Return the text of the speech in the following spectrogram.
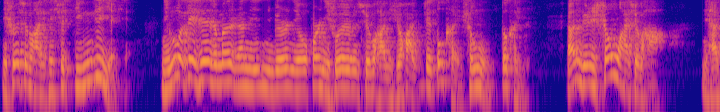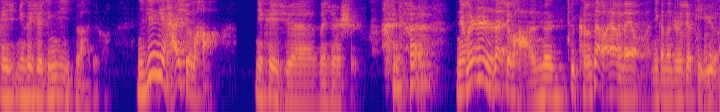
你数学学不好，你可以学经济也行。你如果这些什么让你，你比如你或者你数学学不好，你学化学这都可以，生物都可以。然后你比如你生物还学不好，你还可以你可以学经济，对吧？比如说你经济还学不好，你可以学文学史。你文学史再学不好，那就可能再往下没有了，你可能只是学体育了。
